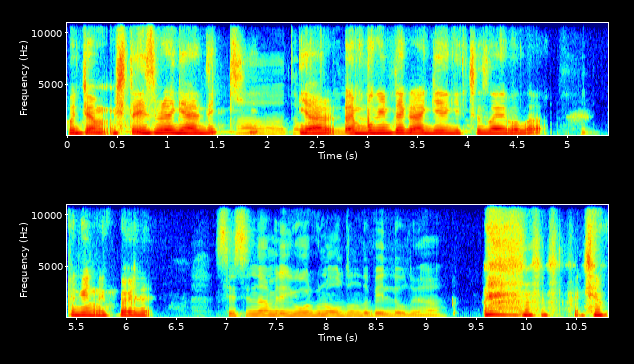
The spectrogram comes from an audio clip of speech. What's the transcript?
Hocam işte İzmir'e geldik. Ha tamam. Dün geldin. bugün tekrar geri gideceğiz Ayvalık'a. Bugünlük böyle. Sesinden bile yorgun olduğun da belli oluyor ha. Hocam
